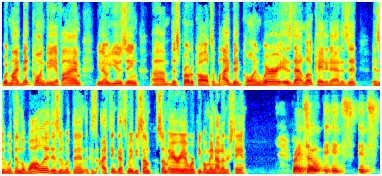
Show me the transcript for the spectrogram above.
would my Bitcoin be if I'm, you know, using um, this protocol to buy Bitcoin? Where is that located at? Is it is it within the wallet? Is it within? Because I think that's maybe some some area where people may not understand. Right. So it's it's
